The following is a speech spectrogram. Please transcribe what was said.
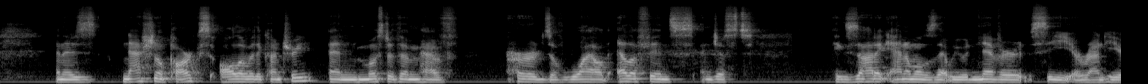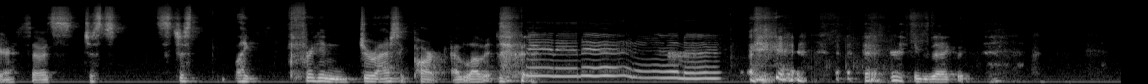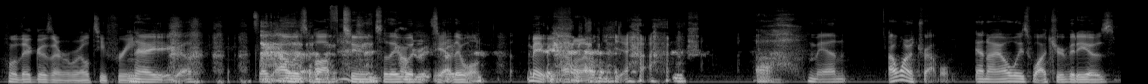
And there's national parks all over the country, and most of them have herds of wild elephants and just exotic animals that we would never see around here. So it's just it's just like friggin' Jurassic Park. I love it. exactly. Well, there goes our royalty free. There you go. It's like I was off tune, so they wouldn't. Yeah, they won't. Maybe. I don't know. yeah. Oh, man, I want to travel, and I always watch your videos,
